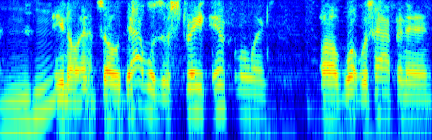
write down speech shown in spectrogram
Mm-hmm. You know, and so that was a straight influence of what was happening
